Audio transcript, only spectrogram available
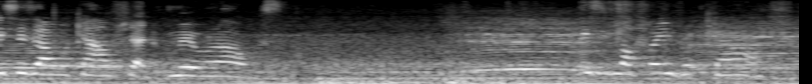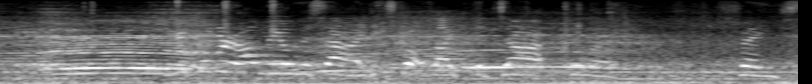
This is our cow shed at Moor House. This is my favourite calf. If you come around the other side, it's got like the dark colour face.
